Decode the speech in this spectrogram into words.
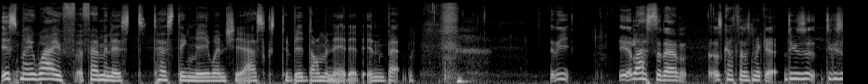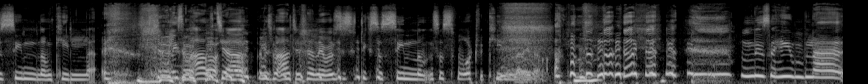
Is my wife a feminist testing me when she asks to be dominated in bed? Jag läste den och skrattade så mycket. Jag tycker så, tycker så synd om killar. Det är liksom allt jag, liksom allt jag känner. Jag tycker så synd om, så svårt för killar idag. det är så himla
